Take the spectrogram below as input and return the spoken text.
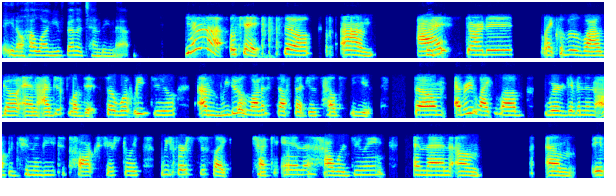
you know how long you've been attending that. Yeah. Okay. So, um, I started like a little while ago, and I just loved it. So what we do, um, we do a lot of stuff that just helps the youth. So um, every light club, we're given an opportunity to talk, share stories. We first just like check in how we're doing, and then um, um, if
